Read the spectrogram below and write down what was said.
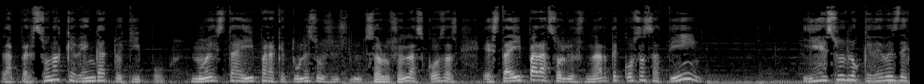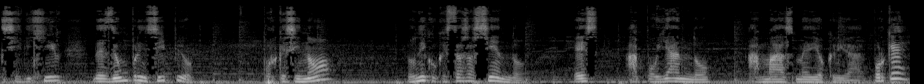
la persona que venga a tu equipo no está ahí para que tú le soluciones las cosas, está ahí para solucionarte cosas a ti. Y eso es lo que debes de exigir desde un principio, porque si no, lo único que estás haciendo es apoyando a más mediocridad. ¿Por qué?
